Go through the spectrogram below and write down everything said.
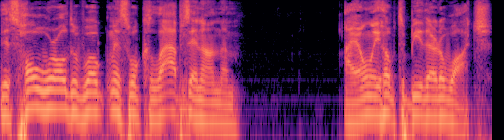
This whole world of wokeness will collapse in on them. I only hope to be there to watch.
